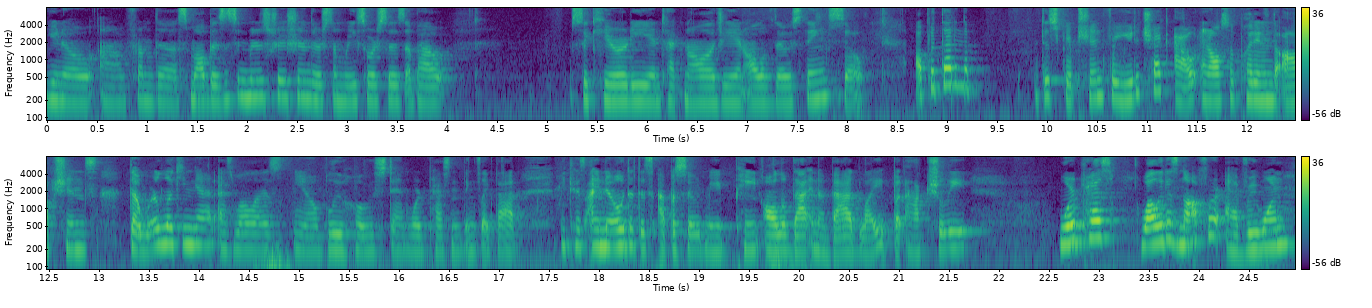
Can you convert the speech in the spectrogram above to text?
you know, um, from the Small Business Administration, there's some resources about security and technology and all of those things. So I'll put that in the description for you to check out and also put in the options that we're looking at as well as you know bluehost and wordpress and things like that because i know that this episode may paint all of that in a bad light but actually wordpress while it is not for everyone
